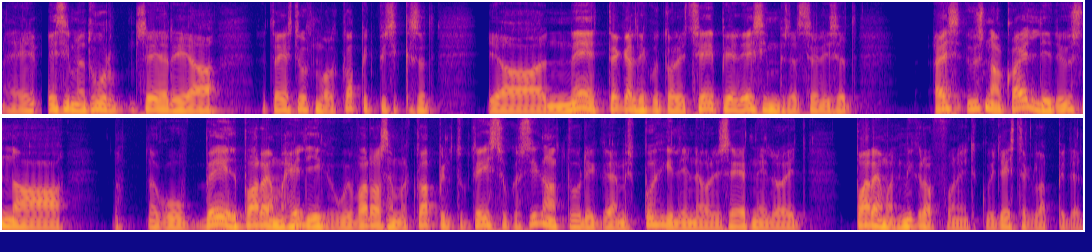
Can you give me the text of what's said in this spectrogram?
esimene tuurseeria täiesti juhtmavad klapid pisikesed ja need tegelikult olid JBL-i esimesed sellised hästi, üsna kallid üsna noh, nagu veel parema heliga kui varasemad klapid, natuke teistsuguse signatuuriga ja mis põhiline oli see, et neil olid paremad mikrofonid kui teistel klappidel.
